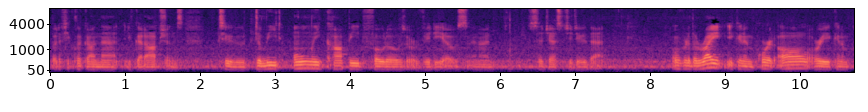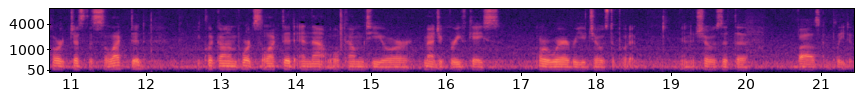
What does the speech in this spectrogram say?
but if you click on that, you've got options to delete only copied photos or videos, and I'd suggest you do that. Over to the right, you can import all, or you can import just the selected. You click on Import Selected, and that will come to your Magic Briefcase, or wherever you chose to put it. And it shows that the file is completed.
